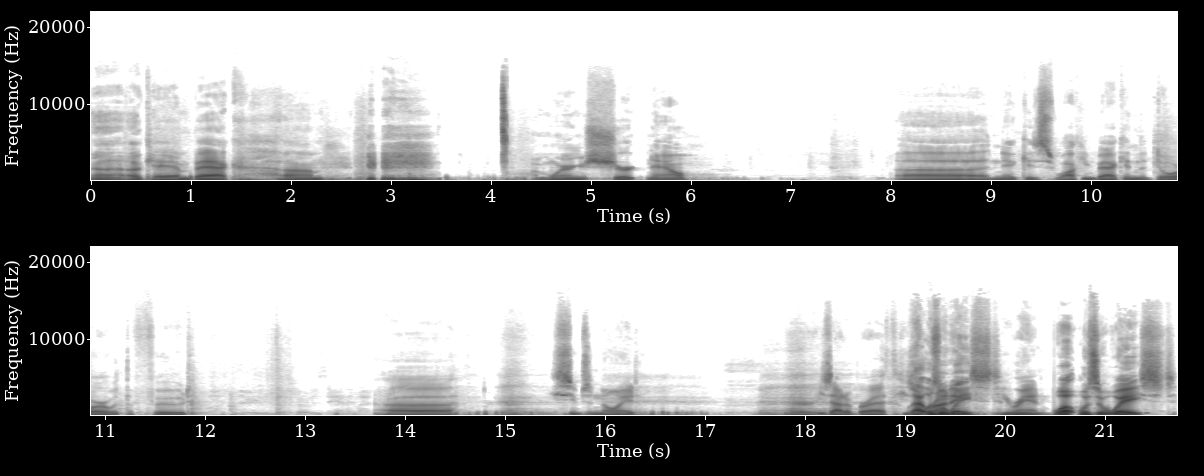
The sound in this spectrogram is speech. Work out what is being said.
Uh, okay, I'm back. Um, I'm wearing a shirt now. Uh, Nick is walking back in the door with the food. Uh, he seems annoyed. Or he's out of breath. He's That was a waste. He ran. What was a waste?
